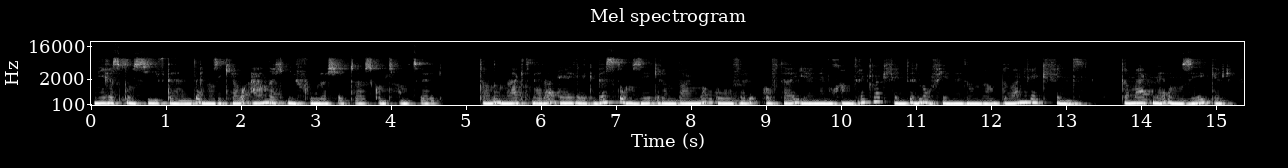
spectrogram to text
niet responsief bent en als ik jouw aandacht niet voel als je thuiskomt van het werk, dan maakt mij dat eigenlijk best onzeker en bang over of dat jij mij nog aantrekkelijk vindt en of jij mij dan wel belangrijk vindt. Dat maakt mij onzeker.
